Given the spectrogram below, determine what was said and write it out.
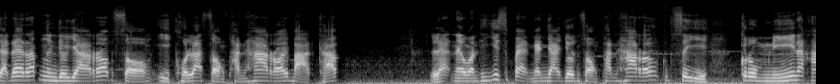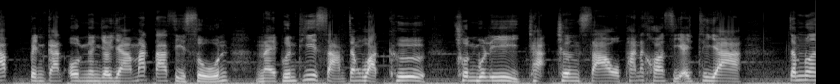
จะได้รับเงินเยียวยารอบ 2 อีกคนละ 2,500 บาทครับ และในวันที่ 28 กันยายน 2564 กลุ่มนี้นะครับ เป็นการโอนเงินเยียวยามาตรา 40 ในพื้นที่ 3 จังหวัดคือ ชนบุรี ฉะเชิงเซาพระนครศรีอยุธยา จำนวน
